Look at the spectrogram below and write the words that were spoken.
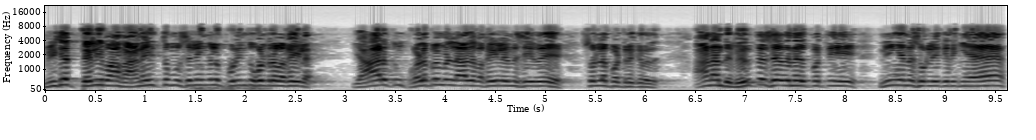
மிக தெளிவாக அனைத்து முஸ்லீம்களும் புரிந்து கொள்ற வகையில யாருக்கும் குழப்பம் இல்லாத வகையில் என்ன செய்து சொல்லப்பட்டிருக்கிறது. ஆனா அந்த விருத்த சேதனை பத்தி நீங்க என்ன சொல்லியிருக்கிறீங்க?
